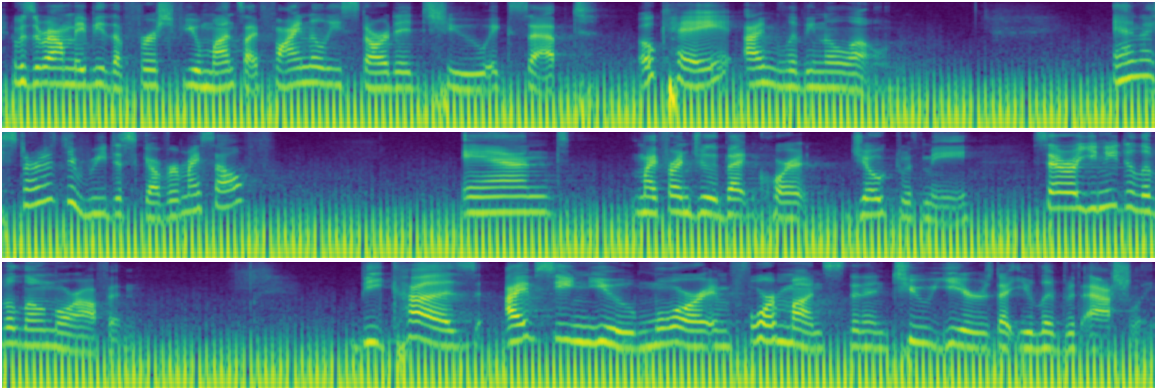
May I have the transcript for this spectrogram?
It was around maybe the first few months I finally started to accept, okay, I'm living alone. And I started to rediscover myself. And my friend Julie Betancourt joked with me, Sarah, you need to live alone more often because I've seen you more in four months than in two years that you lived with Ashley.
